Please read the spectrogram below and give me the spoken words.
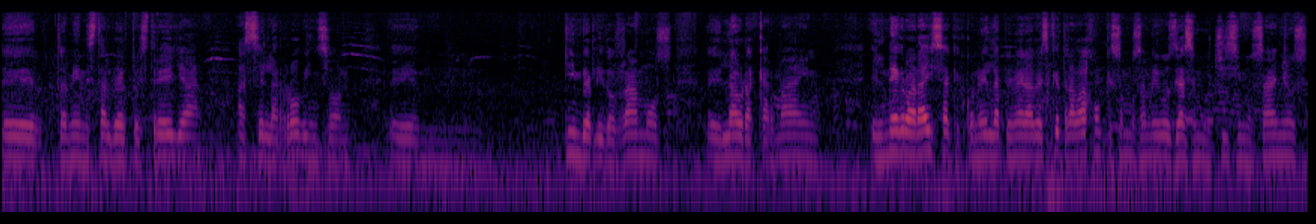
Eh, también está Alberto Estrella, Acela Robinson, eh, Kimberly Dos Ramos, eh, Laura Carmine, el negro Araiza, que con él es la primera vez que trabajo, aunque somos amigos de hace muchísimos años,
